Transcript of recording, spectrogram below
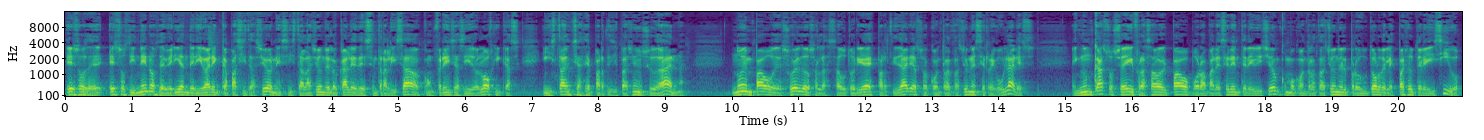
Esos, esos dineros deberían derivar en capacitaciones, instalación de locales descentralizados, conferencias ideológicas, instancias de participación ciudadana, no en pago de sueldos a las autoridades partidarias o contrataciones irregulares, en un caso se ha disfrazado el pago por aparecer en televisión como contratación del productor del espacio televisivo.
